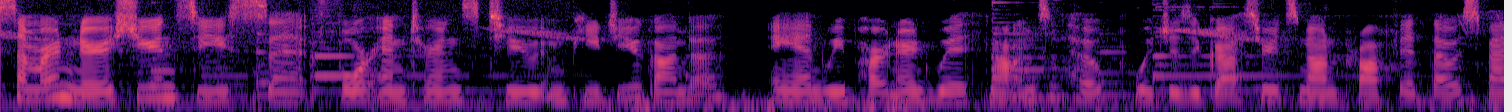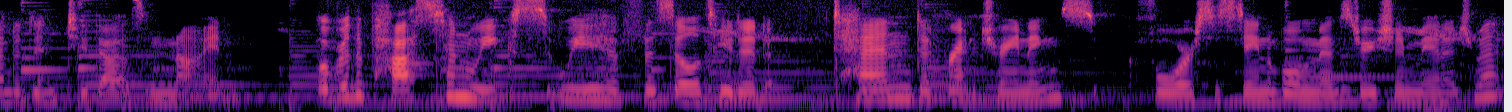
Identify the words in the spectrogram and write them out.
summer, Nourish UNC sent four interns to Mpigi, Uganda, and we partnered with Mountains of Hope, which is a grassroots nonprofit that was founded in 2009. Over the past 10 weeks, we have facilitated 10 different trainings for sustainable menstruation management,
